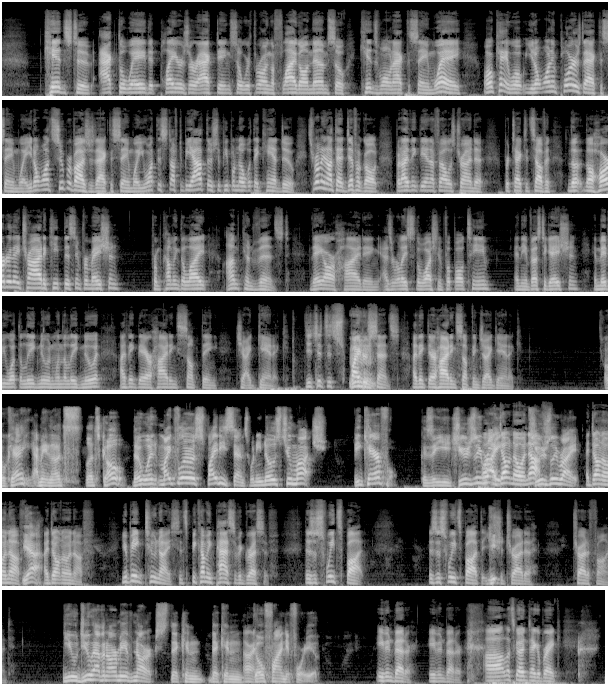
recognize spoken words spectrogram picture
kids to act the way that players are acting, so we're throwing a flag on them so kids won't act the same way. Okay, well, you don't want employers to act the same way. You don't want supervisors to act the same way. You want this stuff to be out there so people know what they can't do. It's really not that difficult, but I think the NFL is trying to protect itself. And the, the harder they try to keep this information from coming to light, I'm convinced they are hiding as it relates to the Washington football team and the investigation and maybe what the league knew and when the league knew it. I think they are hiding something gigantic. It's just it's spider mm. sense. I think they're hiding something gigantic. Okay, I mean let's let's go. The, when Mike Florio's spidey sense when he knows too much, be careful because he's usually well, right. I don't know enough. It's usually right. I don't know enough. Yeah, I don't know enough. You're being too nice. It's becoming passive aggressive. There's a sweet spot. There's a sweet spot that you, you should try to try to find. You do have an army of narcs that can that can right. go find it for you. Even better. Even better. Uh, let's go ahead and take a break.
